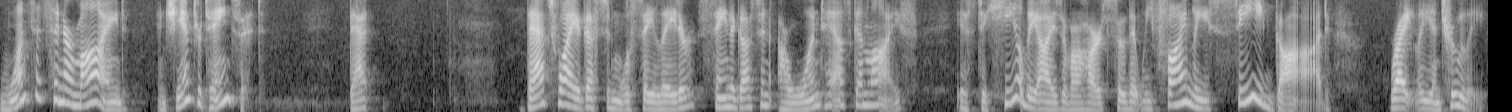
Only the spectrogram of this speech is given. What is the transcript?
Once it's in her mind and she entertains it, that that's why Augustine will say later, St. Augustine, our one task in life is to heal the eyes of our hearts so that we finally see God rightly and truly.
